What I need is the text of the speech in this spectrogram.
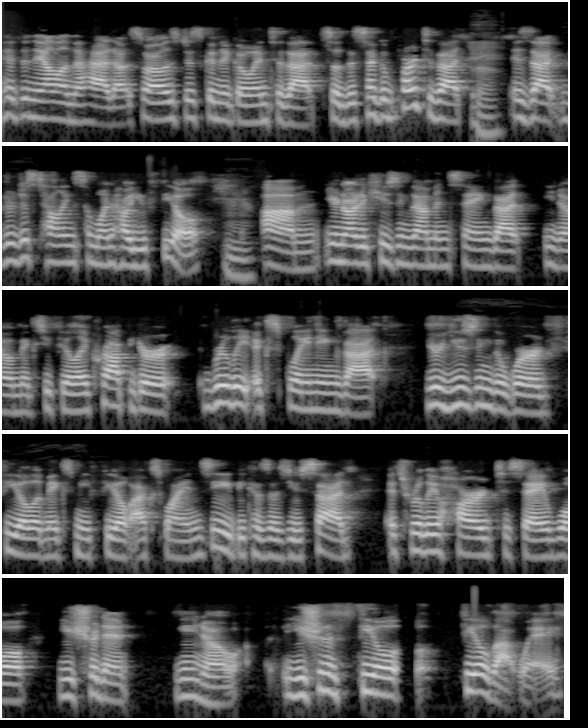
hit the nail on the head. So I was just going to go into that. So the second part to that yeah. is that you're just telling someone how you feel. Mm. Um, you're not accusing them and saying that you know makes you feel like crap. You're really explaining that you're using the word feel. It makes me feel X, Y, and Z because, as you said, it's really hard to say, well, you shouldn't, you know, you shouldn't feel feel that way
